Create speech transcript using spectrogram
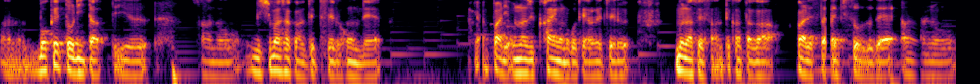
あの、ボケとリタっていう、あの、三島社から出てる本で、やっぱり同じ介護のことやられてる村瀬さんって方が書かれてたエピソードで、あの、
